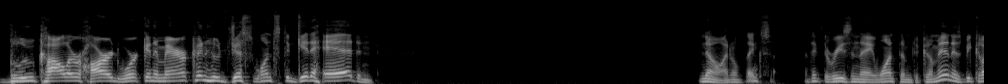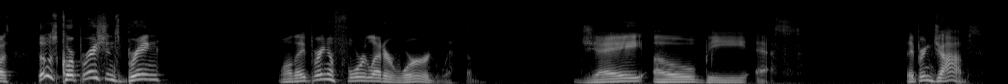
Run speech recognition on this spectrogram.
blue collar, hard working American who just wants to get ahead and. No, I don't think so. I think the reason they want them to come in is because those corporations bring, well, they bring a four letter word with them J O B S. They bring jobs.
